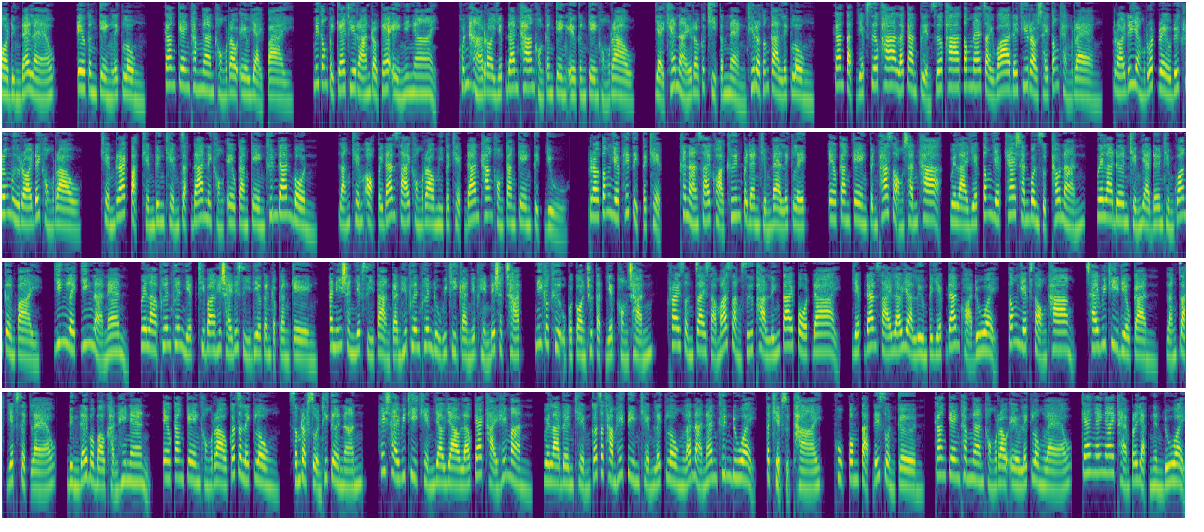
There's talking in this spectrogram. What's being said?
พอดึงได้แล้ว เอวกางเกงเล็กลง กางเกงทำงานของเราเอวใหญ่ไป ไม่ต้องไปแก้ที่ร้านเราแก้เองง่าย ๆ ค้นหารอยเย็บด้านข้างของกางเกงเอวกางเกงของเรา ใหญ่แค่ไหนเราก็ขีดตำแหน่งที่เราต้องการเล็กลง การตัดเย็บเสื้อผ้าและการเปลี่ยนเสื้อผ้าต้องแน่ใจว่าได้ที่เราใช้ต้องแข็งแรง ร้อยได้อย่างรวดเร็วด้วยเครื่องมือร้อยได้ของเรา เข็มแรกปักเข็มดึงเข็มจากด้านในของเอวกางเกงขึ้นด้านบนหลังเข็มออกไปด้านซ้ายของเรามีตะเข็บด้านข้างของกางเกงติดอยู่ เราต้องเย็บให้ติดตะเข็บ ขนานซ้ายขวาขึ้นไปดันเข็มแบนเล็กๆ เอวกางเกงเป็นผ้าสองชั้นค่ะ เวลาเย็บต้องเย็บแค่ชั้นบนสุดเท่านั้น เวลาเดินเข็มอย่าเดินเข็มกว้างเกินไป ยิ่งเล็กยิ่งหนาแน่น เวลาเพื่อนๆเย็บที่บ้านให้ใช้ได้สีเดียวกันกับกางเกง อันนี้ฉันเย็บสีต่างกันให้เพื่อนๆดูวิธีการเย็บเห็นได้ชัดๆ นี่ก็คืออุปกรณ์ชุดตัดเย็บของฉัน ใครสนใจสามารถสั่งซื้อผ่านลิงก์ใต้โพสต์ได้ เย็บด้านซ้ายแล้วอย่าลืมไปเย็บด้านขวาด้วย ต้องเย็บสองข้าง ใช้วิธีเดียวกัน หลังจากเย็บเสร็จแล้ว ดึงได้เบาๆขันให้แน่น เอวกางเกงของเราก็จะเล็กลงสำหรับส่วนที่เกินนั้น ให้ใช้วิธีเข็มยาวๆ แล้วแก้ไขให้มัน เวลาเดินเข็มก็จะทำให้ตีนเข็มเล็กลงและหนาแน่นขึ้นด้วย ตะเข็บสุดท้าย ผูกปมตัดได้ส่วนเกิน กางเกงทำงานของเราเอวเล็กลงแล้ว แก้ง่าย ๆ แถมประหยัดเงินด้วย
